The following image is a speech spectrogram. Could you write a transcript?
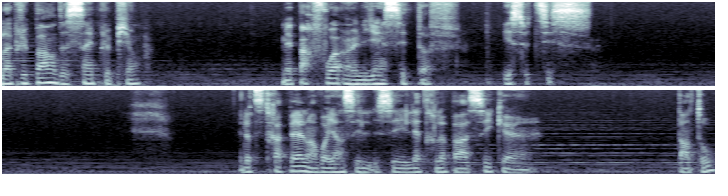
la plupart de simples pions, mais parfois un lien s'étoffe et se tisse. Et là, tu te rappelles en voyant ces, ces lettres-là passer que tantôt,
